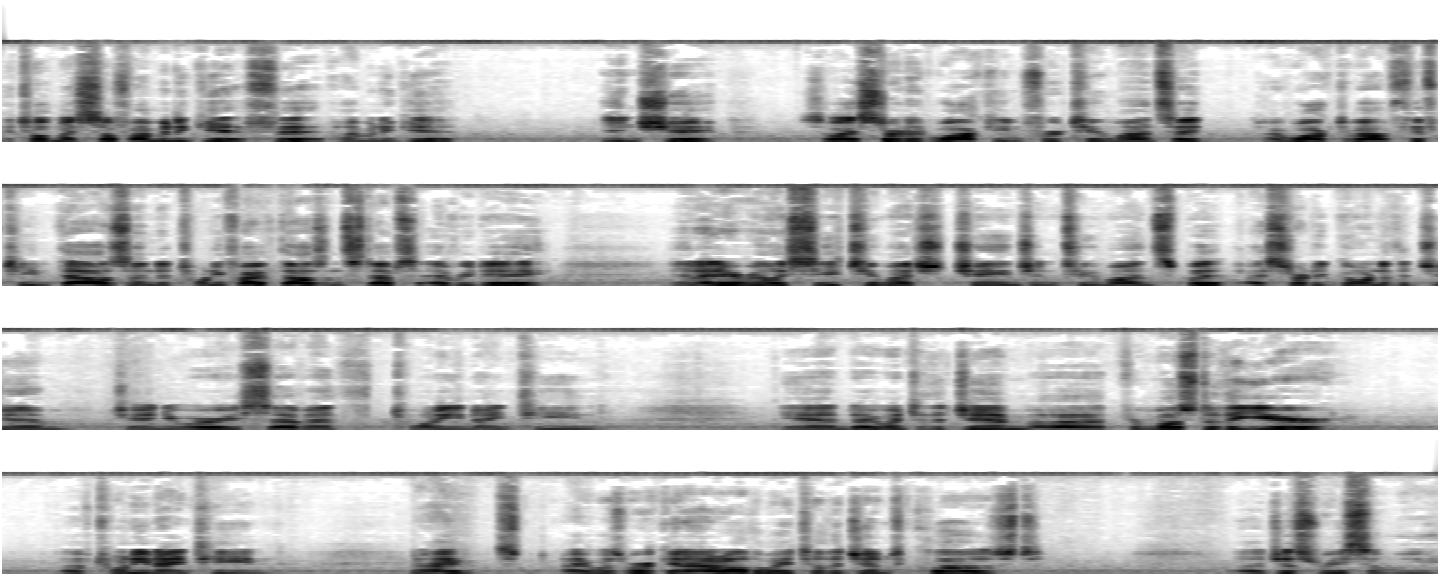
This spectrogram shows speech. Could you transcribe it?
I told myself I'm going to get fit. I'm going to get in shape. So I started walking for two months. I I walked about 15,000 to 25,000 steps every day, and I didn't really see too much change in two months. But I started going to the gym January 7th, 2019 and I went to the gym uh, for most of the year of 2019. I I was working out all the way till the gym's closed uh, just recently,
